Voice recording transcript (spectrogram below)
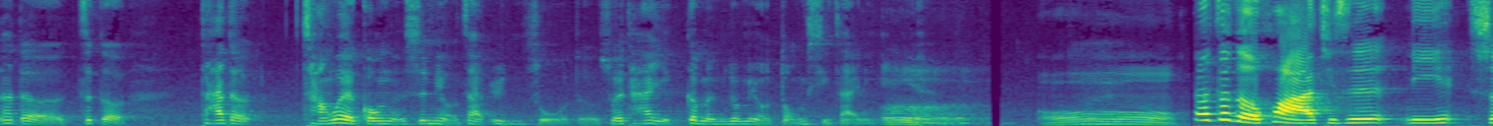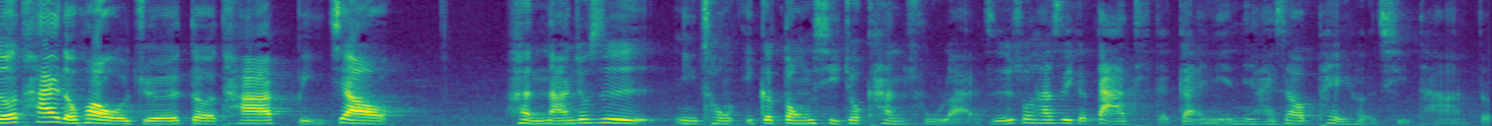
他的这个他的肠胃的功能是没有在运作的，所以他也根本就没有东西在里面。嗯哦，那这个的话，其实你舌苔的话，我觉得它比较很难，就是你从一个东西就看出来，只是说它是一个大体的概念，你还是要配合其他的。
